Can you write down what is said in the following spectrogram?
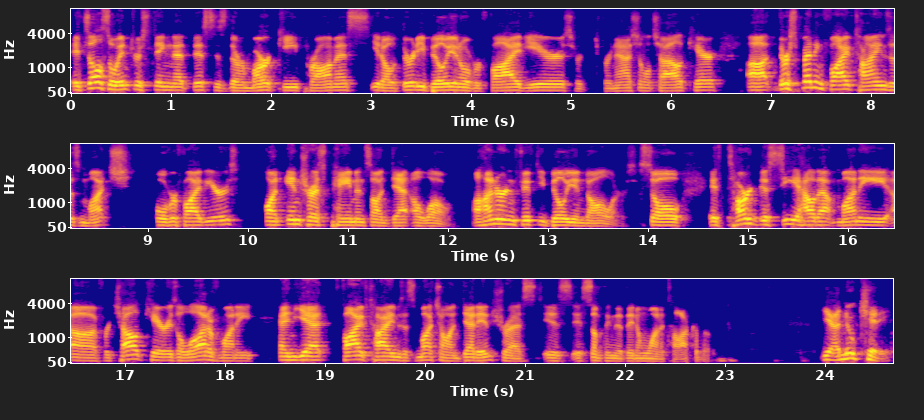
It's also interesting that this is their marquee promise, you know, 30 billion over five years for, for national child care. Uh, they're spending five times as much over five years on interest payments on debt alone. 150 billion dollars. So it's hard to see how that money uh, for childcare is a lot of money, and yet five times as much on debt interest is is something that they don't want to talk about. Yeah, no kidding.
